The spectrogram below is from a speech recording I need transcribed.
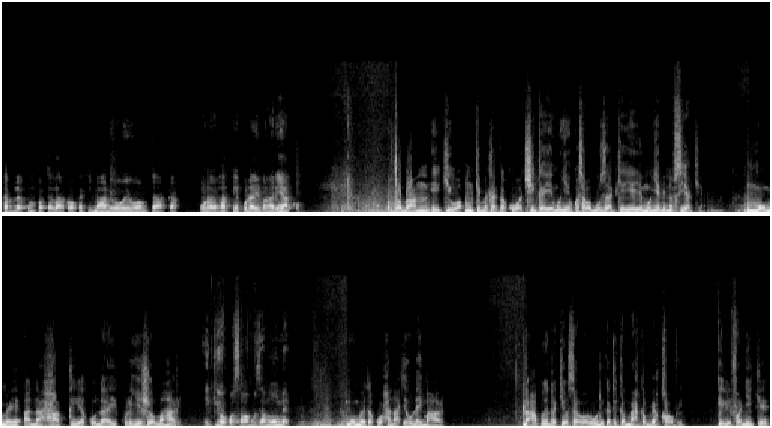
kabla ya kumpa talaka, wakati bado wewe wamtaka, unayo haki ya kudai mahari yako? Taban, ikiwa mke ametaka kuachika yeye mwenyewe kwa sababu zake yeye mwenyewe binafsi yake, mume ana haki ya kudai kurejeshewa mahari. Ikiwa kwa sababu za mume, Mume atakuwa hana haki ya kudai mahari, na hapo inatakiwa sasa warudi katika mahakama ya kadhi. Ili ifanyike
